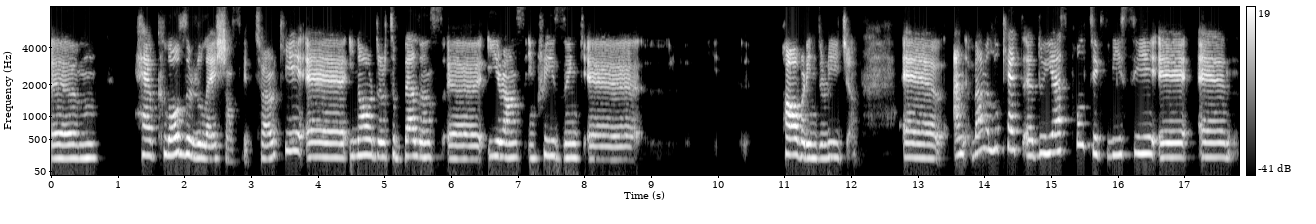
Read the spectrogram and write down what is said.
um, have closer relations with Turkey uh, in order to balance uh, Iran's increasing uh, power in the region. Uh, and when we look at uh, the US politics, we see a, a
